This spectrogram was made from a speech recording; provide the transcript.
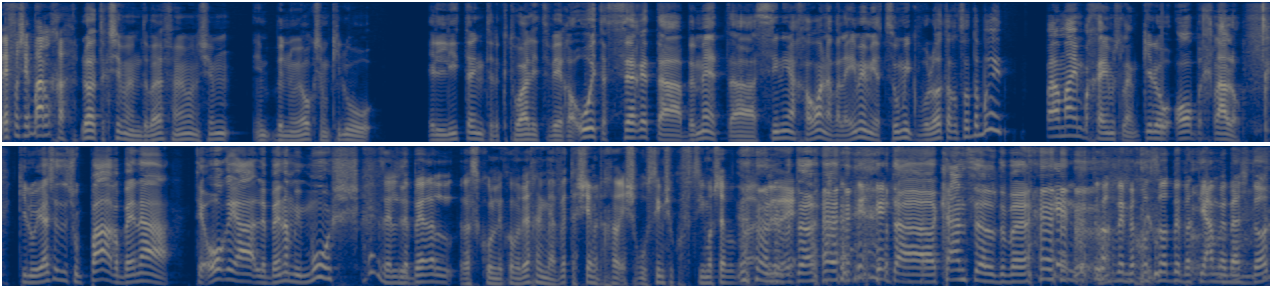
לאיפה שבא לך. לא, תקשיב, אני מדבר לפעמים עם אנשים בניו יורק שהם כאילו אליטה אינטלקטואלית וראו את הסרט הבאמת, הסיני האחרון, אבל האם הם יצאו מגבולות ארה"ב? פעמיים בחיים שלהם, כאילו, או בכלל לא. כאילו, יש איזשהו פער בין ה... התיאוריה לבין המימוש. כן, זה לדבר על רסקולניקוב, בדרך כלל אני מעוות את השם, יש רוסים שקופצים עכשיו. אני בטוח, אתה קאנסלד. כן, בטוח במחוזות בבת ים ובאשדוד.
